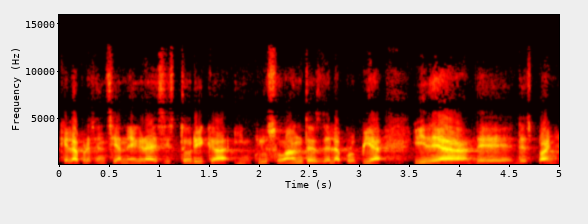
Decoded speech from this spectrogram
que la presencia negra es histórica incluso antes de la propia idea de, de España.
